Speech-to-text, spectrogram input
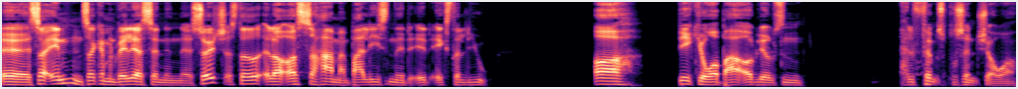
Øh, så enten så kan man vælge at sende en øh, search afsted, eller også så har man bare lige sådan et, et ekstra liv. Og det gjorde bare oplevelsen 90% sjovere.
